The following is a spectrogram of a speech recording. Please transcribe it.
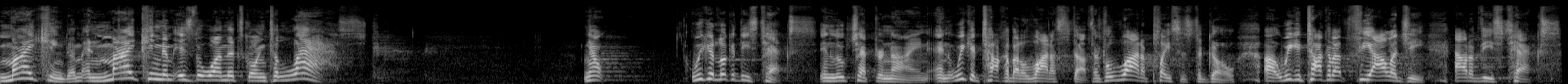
my kingdom, and my kingdom is the one that's going to last. Now, we could look at these texts in Luke chapter 9, and we could talk about a lot of stuff. There's a lot of places to go. Uh, we could talk about theology out of these texts.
